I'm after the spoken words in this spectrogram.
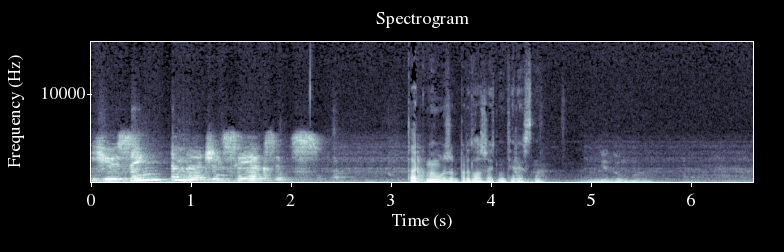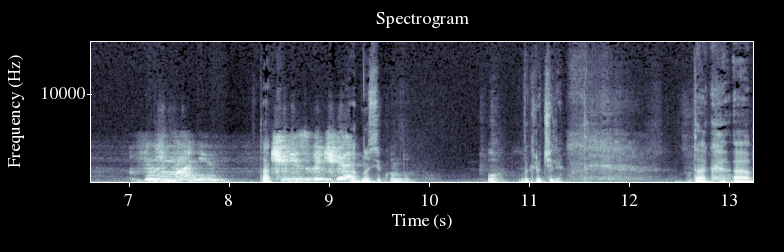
using emergency exits. Так, мы можем продолжать, интересно? Не думаю. Внимание! Так, Чрезвычайно... одну секунду. О, выключили. Так, а,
